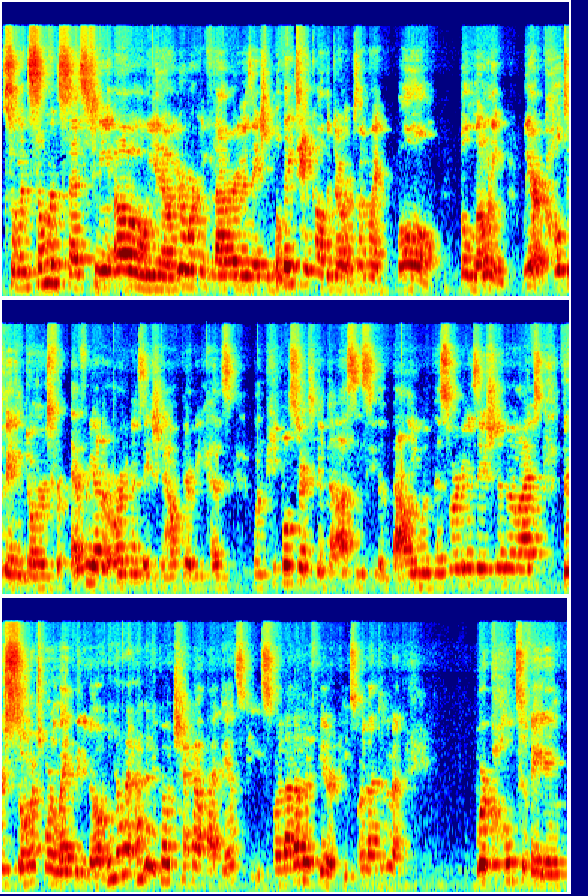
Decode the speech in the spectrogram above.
So when someone says to me, oh, you know, you're working for that organization, will they take all the donors? I'm like, bull, baloney. We are cultivating donors for every other organization out there because when people start to give to us and see the value of this organization in their lives, they're so much more likely to go, you know what, I'm gonna go check out that dance piece or that other theater piece or that, we're cultivating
